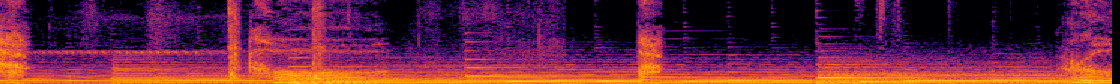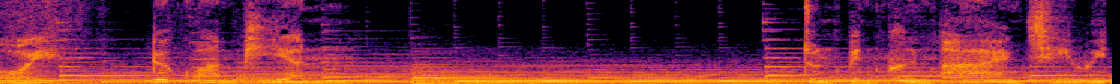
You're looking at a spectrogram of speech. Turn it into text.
ถัก ทอ ปัก ร้อย ด้วยความเพียร เป็นผืนผ้าแห่งชีวิต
